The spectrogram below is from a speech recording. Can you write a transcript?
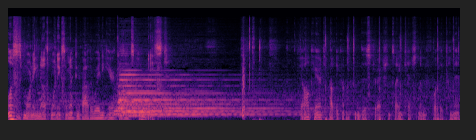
Unless it's morning. No, it's morning, so I'm not gonna bother waiting here, because it's a waste. Okay, all carrots will probably coming from this direction, so I can catch them before they come in.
